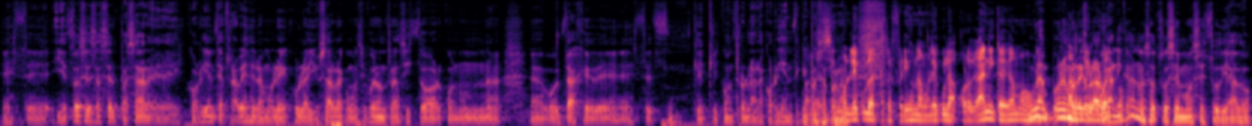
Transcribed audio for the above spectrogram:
Este, y entonces hacer pasar eh, corriente a través de la molécula y usarla como si fuera un transistor con un eh, voltaje de, este, que, controla la corriente que pasa por la molécula te referís a una molécula orgánica, digamos? Una, molécula orgánica. Nosotros hemos estudiado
